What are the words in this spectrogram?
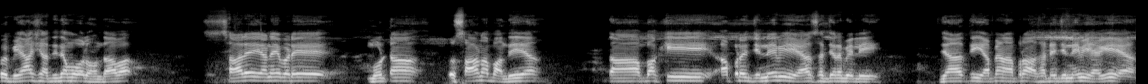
ਕੋਈ ਵਿਆਹ ਸ਼ਾਦੀ ਦਾ ਮਾਹੌਲ ਹੁੰਦਾ ਵਾ। ਸਾਰੇ ਜਣੇ ਬੜੇ ਵੋਟਾਂ ਉਤਸ਼ਾਹ ਨਾਲ ਪਾਉਂਦੇ ਆ। ਤਾਂ ਬਾਕੀ ਆਪਣੇ ਜਿੰਨੇ ਵੀ ਆ ਸੱਜਣ ਬੇਲੀ ਜਾਂ ਧੀਆ ਭੈਣਾਂ ਭਰਾ ਸਾਡੇ ਜਿੰਨੇ ਵੀ ਹੈਗੇ ਆ।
